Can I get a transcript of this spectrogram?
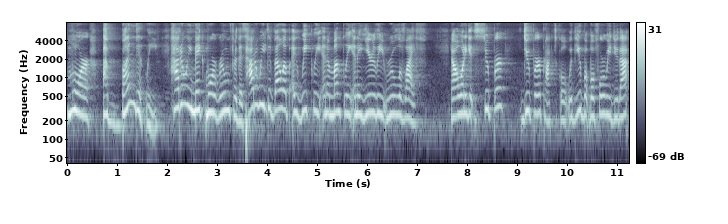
more abundantly? How do we make more room for this? How do we develop a weekly and a monthly and a yearly rule of life? Now, I want to get super duper practical with you, but before we do that,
